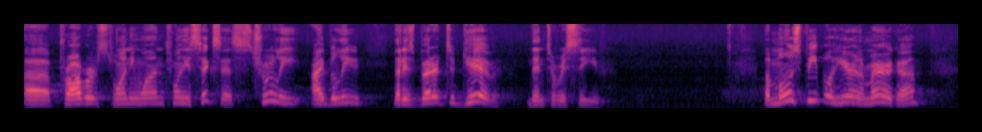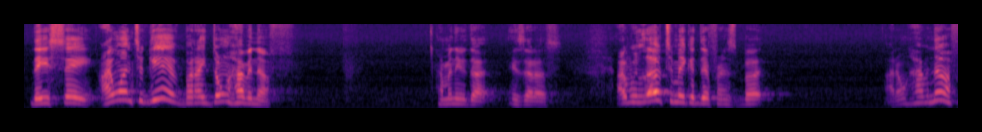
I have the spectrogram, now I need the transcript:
uh, Proverbs 21 26 says, Truly, I believe that it's better to give than to receive. But most people here in America, they say, I want to give, but I don't have enough. How many of that is that us? I would love to make a difference, but I don't have enough.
